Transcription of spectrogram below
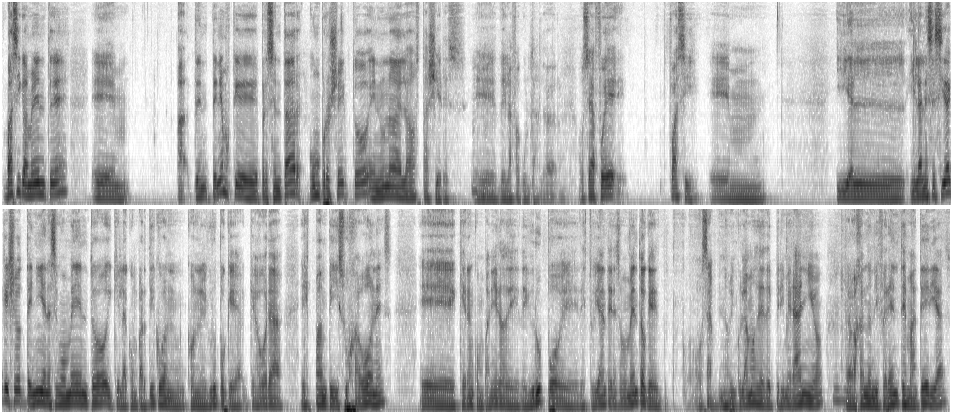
básicamente, eh, ten- teníamos que presentar un proyecto en uno de los talleres eh, de la facultad. Claro. O sea, fue, fue así. Y, el, y la necesidad que yo tenía en ese momento y que la compartí con, con el grupo que, que ahora es Pampi y sus jabones, eh, que eran compañeros de, de grupo de, de estudiantes en ese momento, que o sea, nos vinculamos desde primer año, trabajando en diferentes materias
